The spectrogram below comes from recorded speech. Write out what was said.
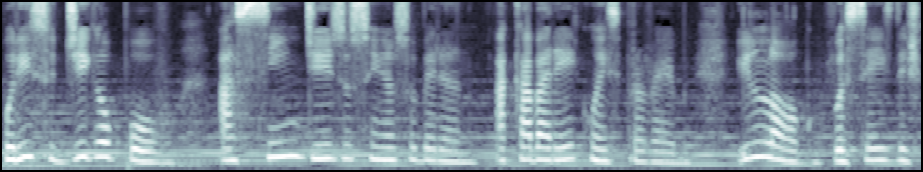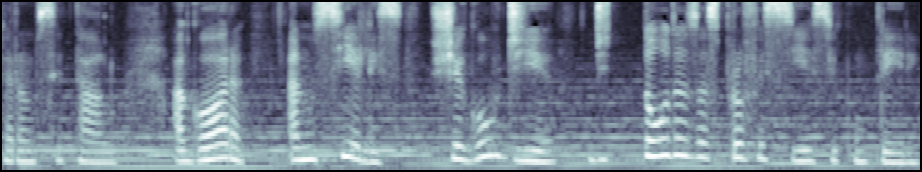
Por isso, diga ao povo: Assim diz o Senhor soberano: Acabarei com esse provérbio, e logo vocês deixarão de citá-lo. Agora, anuncie-lhes: Chegou o dia de todas as profecias se cumprirem.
